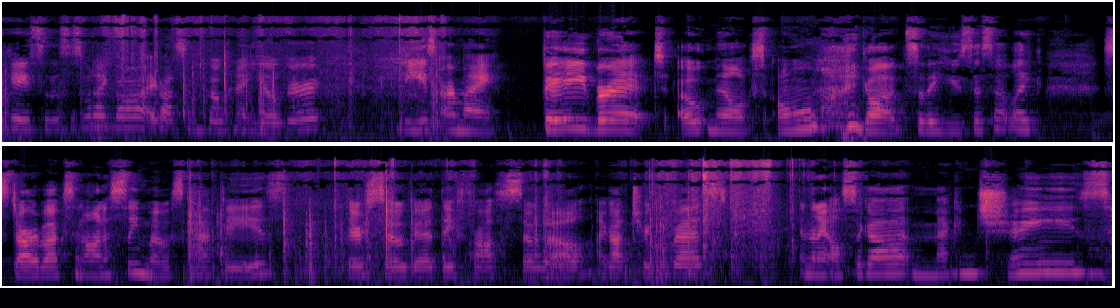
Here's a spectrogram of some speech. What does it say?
Okay, so this is what I got. I got some coconut yogurt. These are my favorite oat milks. Oh my god. So they use this at like Starbucks and honestly most cafes. They're so good. They froth so well. I got turkey breast and then I also got mac and cheese.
